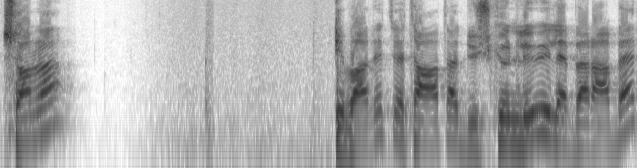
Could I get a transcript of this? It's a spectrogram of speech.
Sonra ibadet ve taata düşkünlüğüyle beraber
